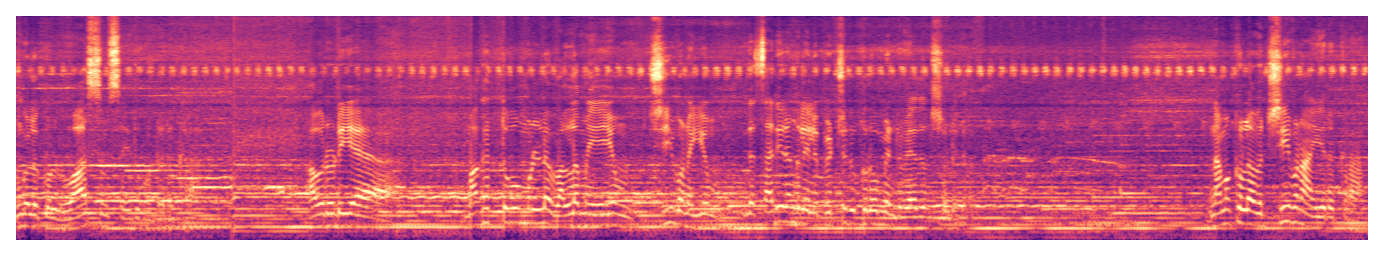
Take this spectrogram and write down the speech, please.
உங்களுக்குள் வாசம் செய்து கொண்டிருக்கிறார். அவருடைய மகத்துவமுள்ள வல்லமையையும் ஜீவனையும் இந்த சரீரங்களில் பெற்றிருக்கிறோம் என்று வேதம் சொல்லுகிறார் நமக்குள் அவர் ஜீவனாக இருக்கிறார்.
